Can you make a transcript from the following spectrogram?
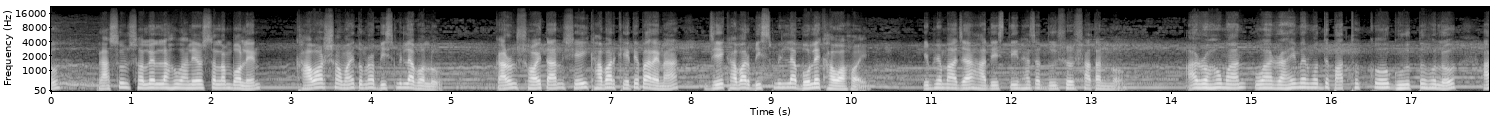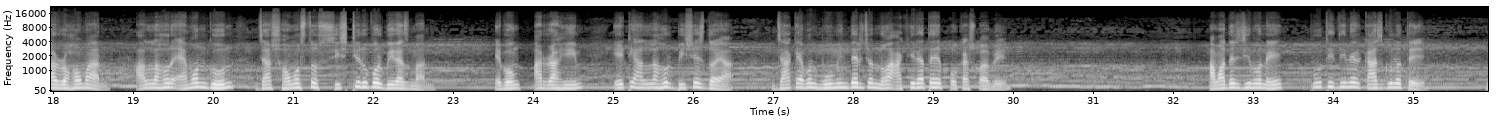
রাসূল সাল্লাল্লাহু আলাইসাল্লাম বলেন, খাওয়ার সময় তোমরা বিসমিল্লা বলো, কারণ শয়তান সেই খাবার খেতে পারে না যে খাবার বিসমিল্লা বলে খাওয়া হয়। ইবনে মাজা হাদিস তিন হাজার দুইশো সাতান্ন। আর রহমান ও আর রাহিমের মধ্যে পার্থক্য গুরুত্ব হলো, আর রহমান আল্লাহর এমন গুণ যা সমস্ত সৃষ্টির উপর বিরাজমান। এবং আর রাহিম, এটি আল্লাহর বিশেষ দয়া, যা কেবল মুমিনদের জন্য আখিরাতে প্রকাশ পাবে। আমাদের জীবনে প্রতিদিনের কাজগুলোতে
